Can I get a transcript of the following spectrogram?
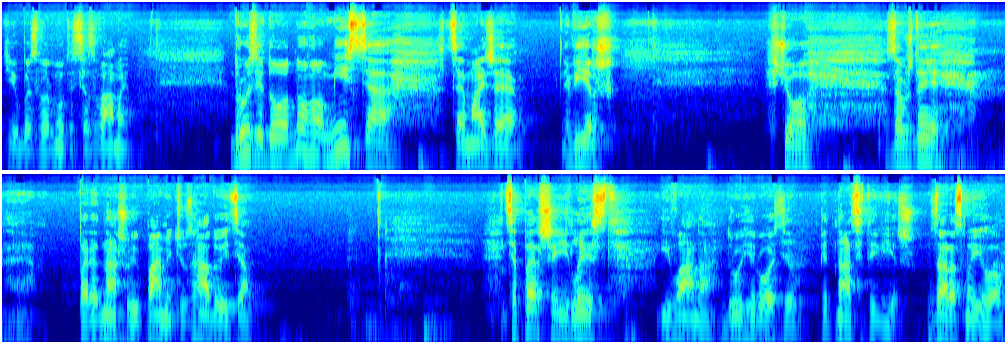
хотів би звернутися з вами. Друзі, до одного місця це майже вірш, що завжди е, перед нашою пам'яттю згадується. Це перший лист Івана, другий розділ, 15 вірш. Зараз ми його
